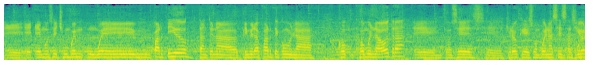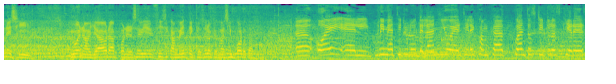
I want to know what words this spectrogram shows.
Hemos hecho un buen, un buen partido, tanto en la primera parte como en la, como en la otra. Eh, entonces, eh, creo que son buenas sensaciones y, y bueno, ya ahora ponerse bien físicamente, que eso es lo que más importa. eh, hoy el primer título del año, el Telecom Cup. ¿Cuántos títulos quieres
